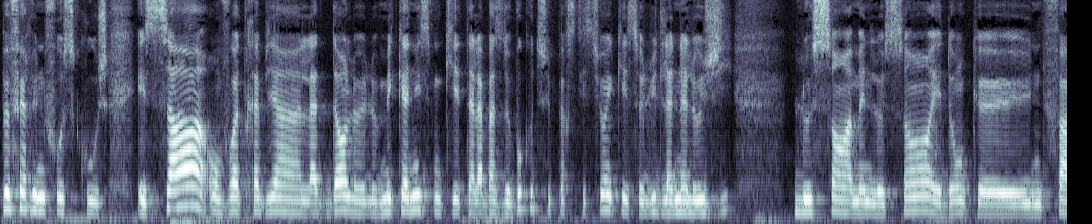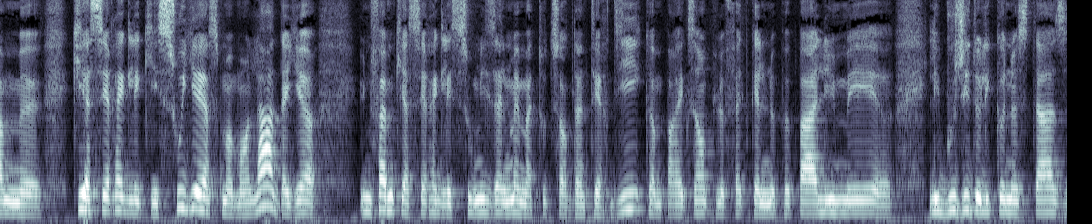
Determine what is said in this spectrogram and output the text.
peut faire une fausse couche. Et ça, on voit très bien là-dedans le, le mécanisme qui est à la base de beaucoup de superstitions et qui est celui de l'analogie le sang amène le sang et donc euh, une femme euh, qui a ses règles et qui est souillée à ce moment-là, d'ailleurs une femme qui a ses règles est soumise elle-même à toutes sortes d'interdits, comme par exemple le fait qu'elle ne peut pas allumer euh, les bougies de l'iconostase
